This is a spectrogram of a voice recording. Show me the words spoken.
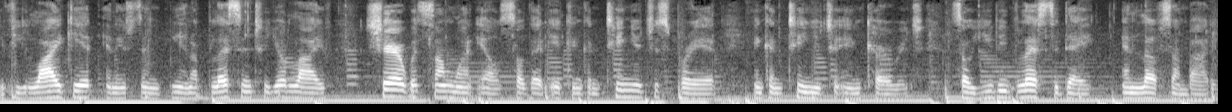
if you like it and it's being a blessing to your life, share it with someone else so that it can continue to spread and continue to encourage. So you be blessed today and love somebody.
